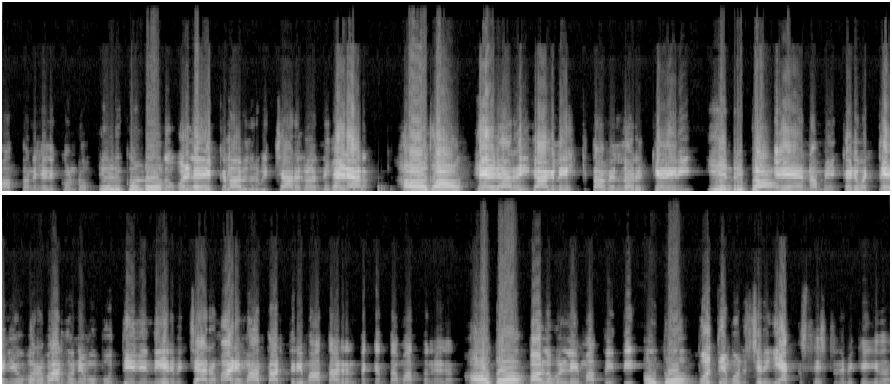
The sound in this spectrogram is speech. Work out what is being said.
ಮಾತನ್ನ ಹೇಳಿಕೊಂಡು ಹೇಳಿಕೊಂಡು ಒಳ್ಳೆ ಕಲಾವಿದರ ವಿಚಾರಗಳನ್ನ ಹೇಳ್ಯಾರ. ಹೌದ್ ಹೇಳ್ಯಾರ ಈಗಾಗಲೇ ತಾವೆಲ್ಲರೂ ಕೇಳಿರಿ. ಏನ್ರಿಪ್ಪ? ಏ ನಮ್ಮ ಈ ಕಡೆ ಒಟ್ಟೆ ನೀವು ಬರಬಾರ್ದು ನೀವು ಬುದ್ಧಿದಿಂದ ಏನ್ ವಿಚಾರ ಮಾಡಿ ಮಾತಾಡ್ತೀರಿ ಮಾತಾಡ್ರಿ ಅಂತಕ್ಕಂತ ಮಾತನ್ನ ಹೇಳ್ಯಾರ. ಹೌದ. ಬಹಳ ಒಳ್ಳೆ ಮಾತೈತಿ. ಹೌದು. ಬುದ್ಧಿ ಮನುಷ್ಯರಿಗೆ ಯಾಕೆ ಶ್ರೇಷ್ಠ ಬೇಕಾಗಿದೆ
